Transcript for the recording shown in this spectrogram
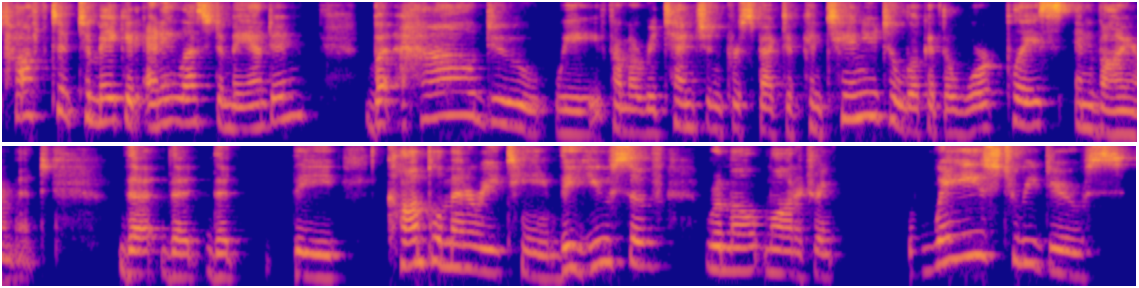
Tough to, to make it any less demanding, but how do we, from a retention perspective, continue to look at the workplace environment, the the the the complementary team, the use of remote monitoring, ways to reduce,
